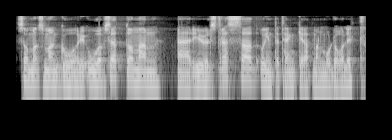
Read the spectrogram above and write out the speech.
som, som man går i oavsett om man är julstressad och inte tänker att man mår dåligt.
